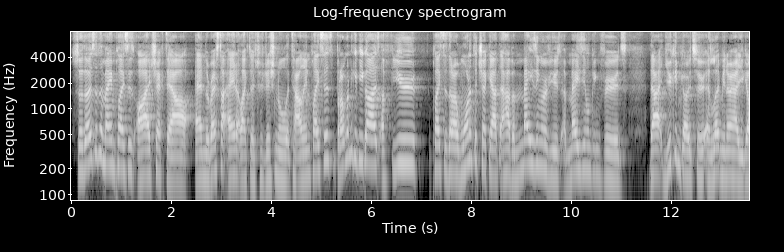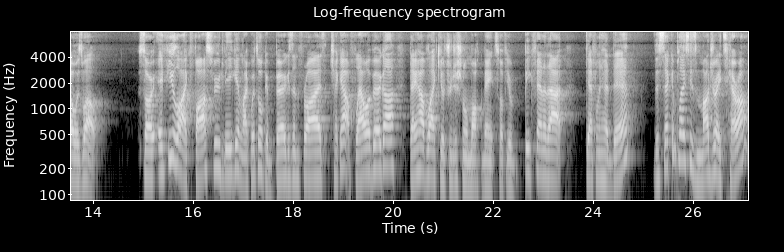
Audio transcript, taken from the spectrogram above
So, those are the main places I checked out, and the rest I ate at like the traditional Italian places. But I'm to give you guys a few places that I wanted to check out that have amazing reviews, amazing looking foods that you can go to and let me know how you go as well. So, if you like fast food vegan, like we're talking burgers and fries, check out Flower Burger. They have like your traditional mock meat. So, if you're a big fan of that, definitely head there. The second place is Madre Terra,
